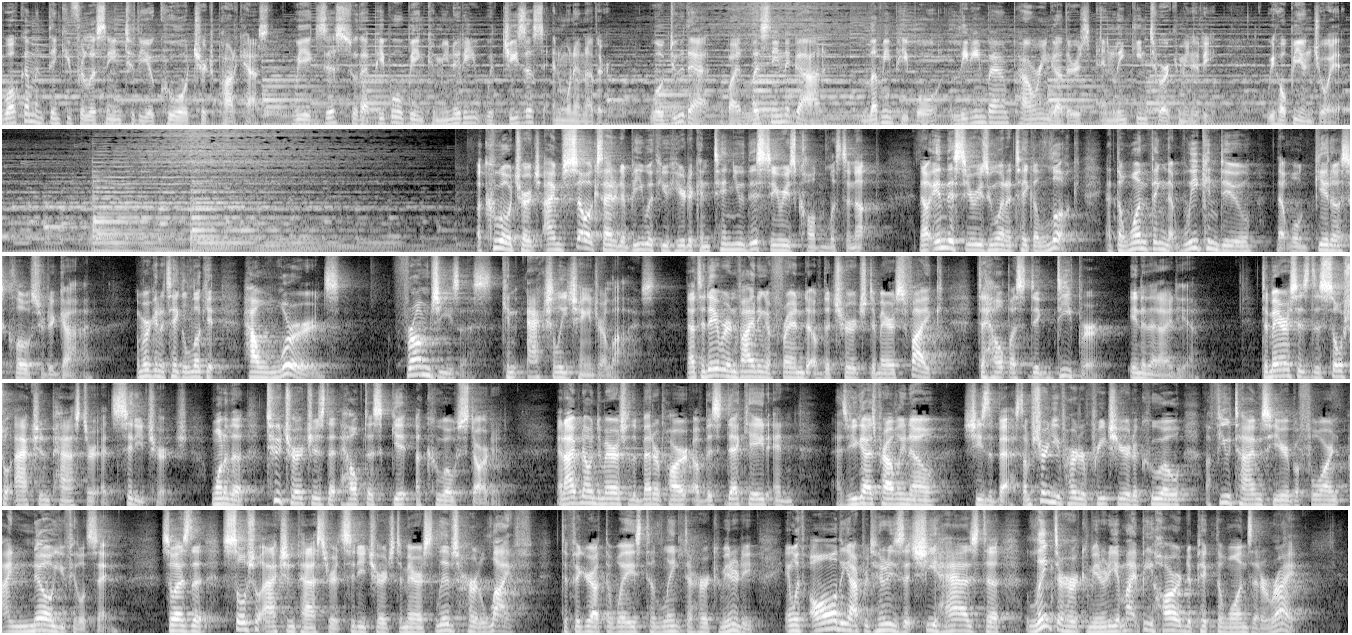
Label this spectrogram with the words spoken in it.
Welcome and thank you for listening to the Akouo Church podcast. We exist so that people will be in community with Jesus and one another. We'll do that by listening to God, loving people, leading by empowering others, and linking to our community. We hope you enjoy it. Akouo Church, I'm so excited to be with you here to continue this series called Listen Up. Now, in this series, we want to take a look at the one thing that we can do that will get us closer to God. And we're going to take a look at how words from Jesus can actually change our lives. Now, today we're inviting a friend of the church, Damaris Fike, to help us dig deeper into that idea. Damaris is the social action pastor at City Church, one of the two churches that helped us get Akouo started. And I've known Damaris for the better part of this decade, and as you guys probably know, she's the best. I'm sure you've heard her preach here at Akouo a few times here before, and I know you feel the same. So, as the social action pastor at City Church, Damaris lives her life to figure out the ways to link to her community. And with all the opportunities that she has to link to her community, it might be hard to pick the ones that are right.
